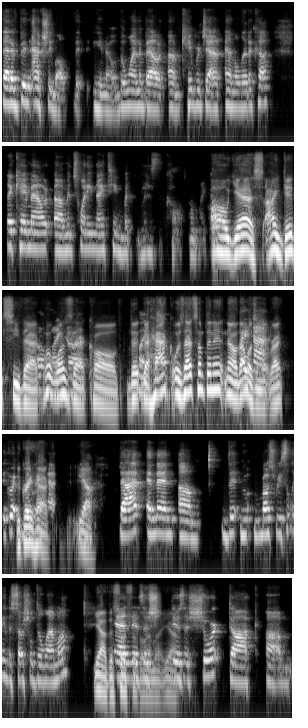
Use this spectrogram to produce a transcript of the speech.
that have been actually well, the, you know, the one about um, Cambridge Analytica that came out um, in 2019. But what is it called? Oh my god! Oh yes, I did see that. Oh what was God. that called? The My the hack was that something? It no, that Great wasn't Hack. it, right? The Great- great The Great hack. Hack. Yeah. that, and then um, the, m- most recently, the Social Dilemma. Yeah, the and social there's a sh- dilemma. Yeah. there's a short doc um,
